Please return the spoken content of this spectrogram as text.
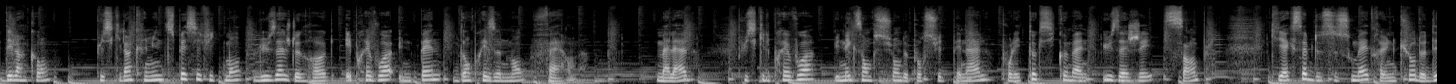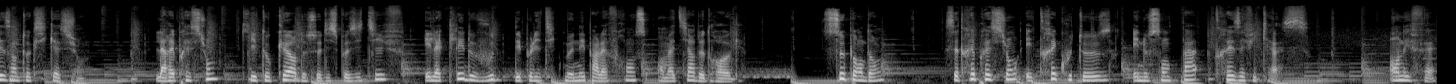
Délinquant, puisqu'il incrimine spécifiquement l'usage de drogue et prévoit une peine d'emprisonnement ferme. Malade, puisqu'il prévoit une exemption de poursuite pénale pour les toxicomanes usagers simples qui acceptent de se soumettre à une cure de désintoxication. La répression, qui est au cœur de ce dispositif, est la clé de voûte des politiques menées par la France en matière de drogue. Cependant, cette répression est très coûteuse et ne sont pas très efficaces. En effet,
